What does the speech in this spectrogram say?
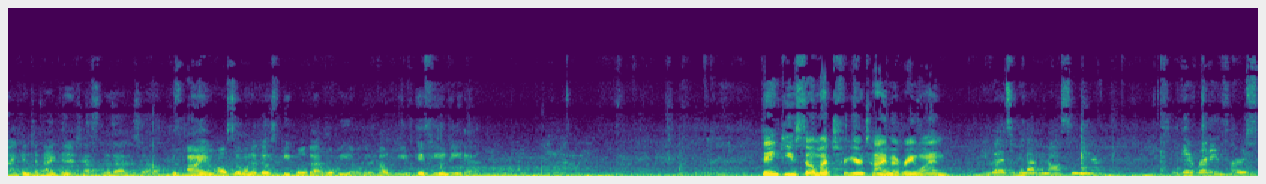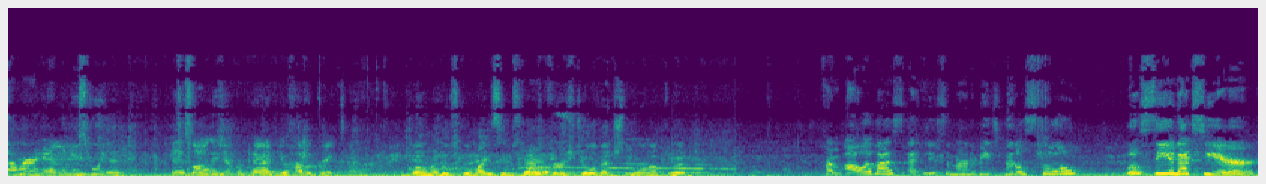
I can, I can attest to that as well, because I am also one of those people that will be able to help you if you need it. Thank you so much for your time, everyone. You guys are going to have an awesome year. So get ready for summer and the new school year. And as long as you're prepared, you'll have a great time. While middle school might seem scary at first, you'll eventually warm up to it. From all of us at New Smyrna Beach Middle School, we'll see you next year.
